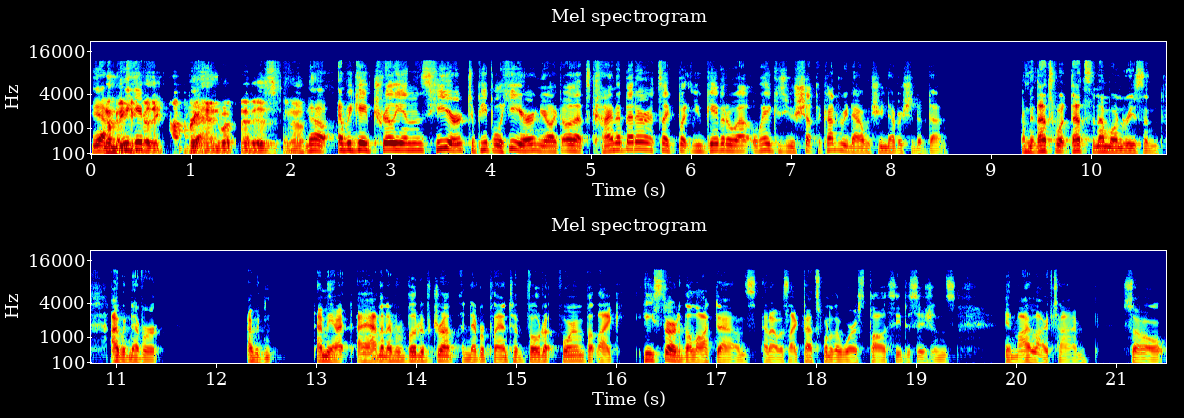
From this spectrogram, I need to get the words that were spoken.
yeah. Nobody can gave, really comprehend yeah. what that is. You know. No, and we gave trillions here to people here, and you're like, oh, that's kind of better. It's like, but you gave it away because you shut the country down, which you never should have done. I mean, that's what that's the number one reason I would never. I would. I mean, I, I haven't ever voted for Trump and never planned to vote for him, but like he started the lockdowns, and I was like, that's one of the worst policy decisions in my lifetime. So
